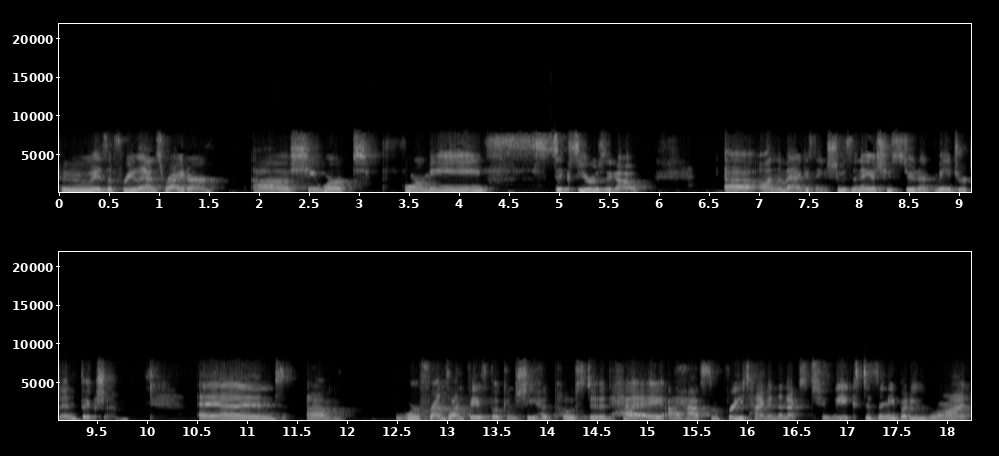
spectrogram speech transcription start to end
who is a freelance writer. Uh, she worked for me six years ago uh, on the magazine. She was an ASU student, majored in fiction. And um, we're friends on Facebook, and she had posted, Hey, I have some free time in the next two weeks. Does anybody want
